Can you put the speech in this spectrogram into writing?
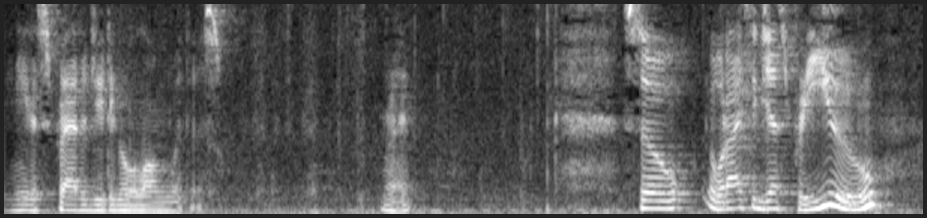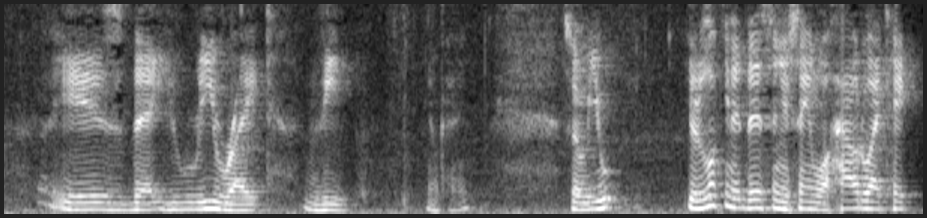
We need a strategy to go along with this. Right? So what I suggest for you is that you rewrite v. Okay, so you you're looking at this and you're saying, well, how do I take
